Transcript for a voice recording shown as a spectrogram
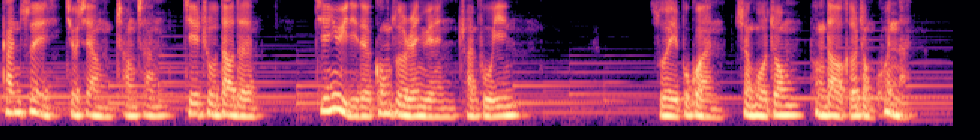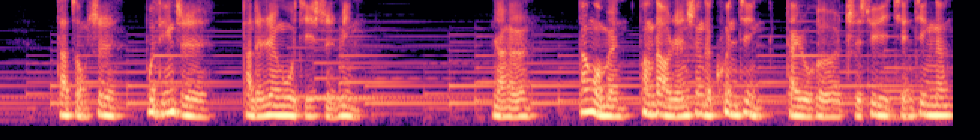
干脆就像常常接触到的监狱里的工作人员传福音，所以不管生活中碰到何种困难，他总是不停止他的任务及使命。然而，当我们碰到人生的困境，该如何持续前进呢？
